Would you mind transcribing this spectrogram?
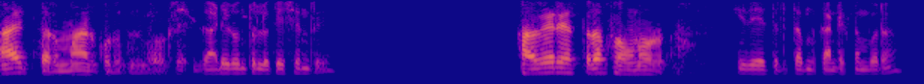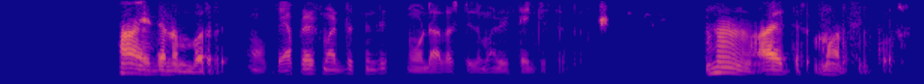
ಆಯ್ತು ಸರ್ ಮಾಡಿಕೊಡ್ತೀನಿ ಓಕೆ ಗಾಡಿ ಅಂತ ಲೊಕೇಶನ್ ರೀ? ಹಾವೇರಿ ಹತ್ತಿರ ಸವಣೂರು. ಇದೆ ಐತ್ರಿ ತಮ್ಮ ಕಾಂಟ್ಯಾಕ್ಟ್ ನಂಬರು ಹಾಂ ಇದೇ ನಂಬರ್ ರೀ. ಓಕೆ ಅಪ್ಡೇಟ್ ಮಾಡಿರ್ತೀನಿ ರೀ. ನೋಡಿ ಆದಷ್ಟು ಇದು ಮಾಡಿ. ಥ್ಯಾಂಕ್ ಯು ಸರ್ ಹ್ಞೂ ಆಯ್ತು ರೀ ಮಾಡ್ತೀನಿ ಕೊಡ್ರಿ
